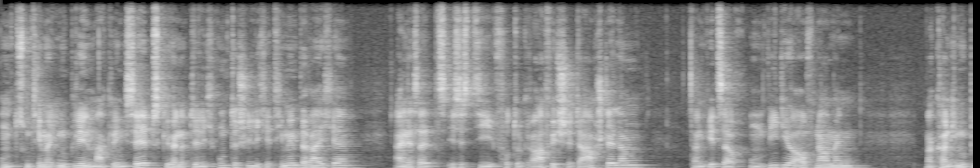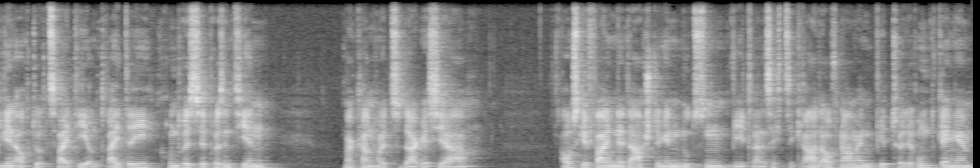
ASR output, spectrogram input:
Und zum Thema Immobilienmarketing selbst gehören natürlich unterschiedliche Themenbereiche. Einerseits ist es die fotografische Darstellung, dann geht es auch um Videoaufnahmen. Man kann Immobilien auch durch 2D- und 3D-Grundrisse präsentieren. Man kann heutzutage sehr ausgefallene Darstellungen nutzen, wie 360-Grad-Aufnahmen, virtuelle Rundgänge,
